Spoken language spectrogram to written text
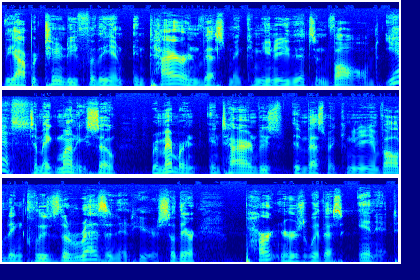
the opportunity for the en- entire investment community that's involved yes. to make money. So remember, entire inves- investment community involved includes the resident here. So they're partners with us in it.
